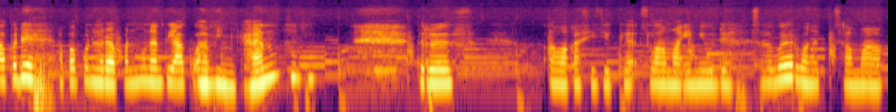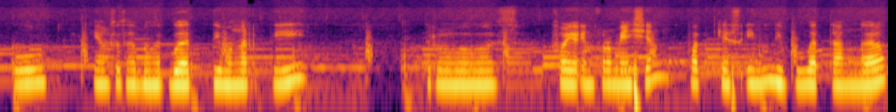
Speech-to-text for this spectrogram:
apa deh apa pun harapanmu nanti aku aminkan. Terus oh, makasih juga selama ini udah sabar banget sama aku yang susah banget buat dimengerti. Terus for your information podcast ini dibuat tanggal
